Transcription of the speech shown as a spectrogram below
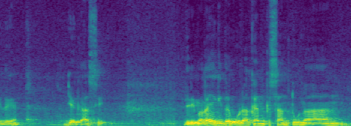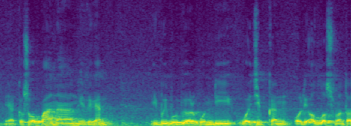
gitu ya. Dia kasih. Jadi makanya kita gunakan kesantunan, ya, kesopanan, gitu kan. Ibu-ibu walaupun diwajibkan oleh Allah SWT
